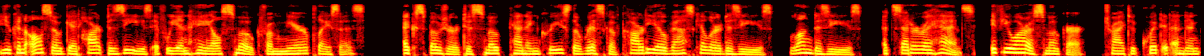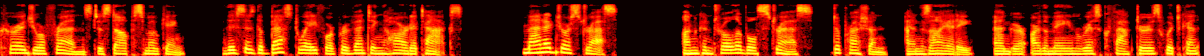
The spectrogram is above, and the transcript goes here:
you can also get heart disease if we inhale smoke from near places. Exposure to smoke can increase the risk of cardiovascular disease, lung disease, etc. Hence, if you are a smoker, try to quit it and encourage your friends to stop smoking. This is the best way for preventing heart attacks. Manage your stress. Uncontrollable stress, depression, anxiety, anger are the main risk factors which can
